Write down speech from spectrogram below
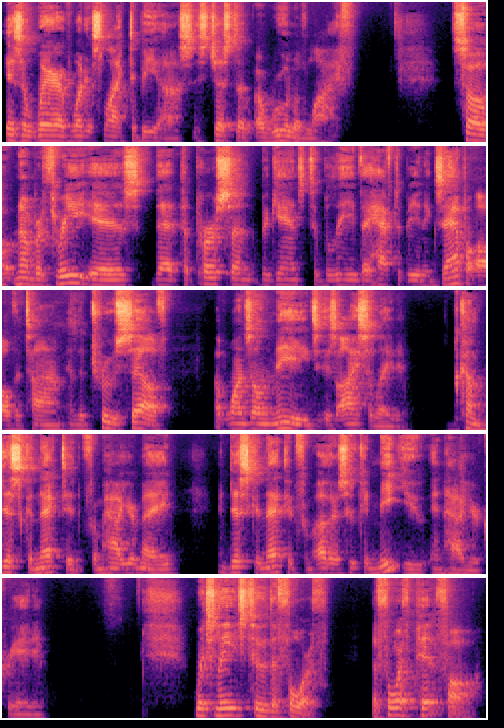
is aware of what it's like to be us. It's just a, a rule of life. So, number three is that the person begins to believe they have to be an example all the time, and the true self of one's own needs is isolated, become disconnected from how you're made, and disconnected from others who can meet you in how you're created. Which leads to the fourth, the fourth pitfall.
